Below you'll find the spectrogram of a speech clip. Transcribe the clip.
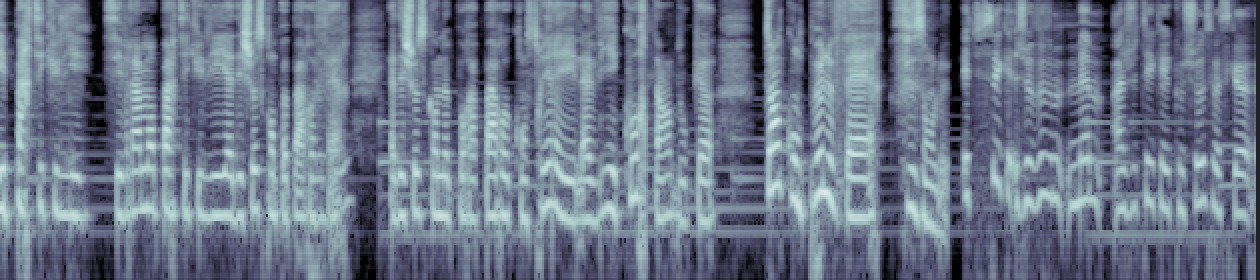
est particulier. C'est vraiment particulier. Il y a des choses qu'on peut pas refaire. Mhm. Il y a des choses qu'on ne pourra pas reconstruire et la vie est courte, hein. Donc, euh, tant qu'on peut le faire, faisons-le. Et tu sais que je veux même ajouter quelque chose parce que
